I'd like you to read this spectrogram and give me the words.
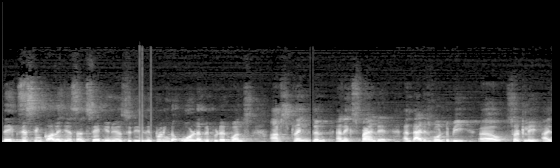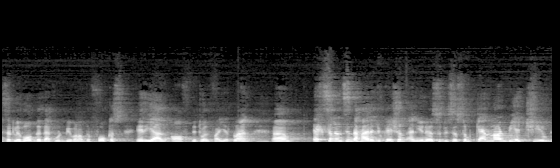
the existing colleges and state universities, including the old and reputed ones, are strengthened and expanded. And that is going to be uh, certainly, I certainly hope that that would be one of the focus areas of the 12 five-year plan. Um, excellence in the higher education and university system cannot be achieved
